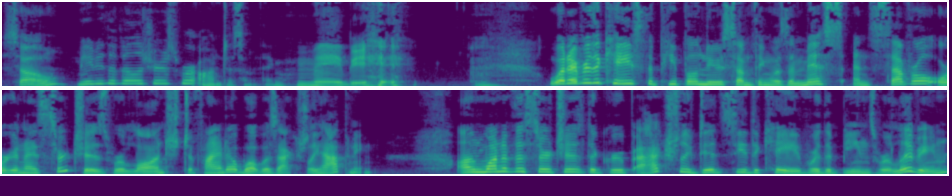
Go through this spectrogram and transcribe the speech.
So maybe the villagers were onto something. Maybe. Whatever the case, the people knew something was amiss, and several organized searches were launched to find out what was actually happening. On one of the searches, the group actually did see the cave where the beans were living,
